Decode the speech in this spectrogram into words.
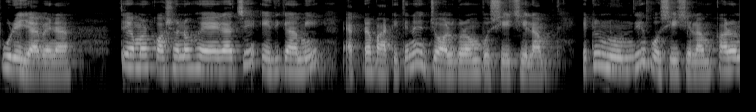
পুড়ে যাবে না। তো আমার কষানো হয়ে গেছে, এদিকে আমি একটা বাটিতে না জল গরম বসিয়েছিলাম। একটু নুন দিয়ে বসিয়েছিলাম, কারণ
